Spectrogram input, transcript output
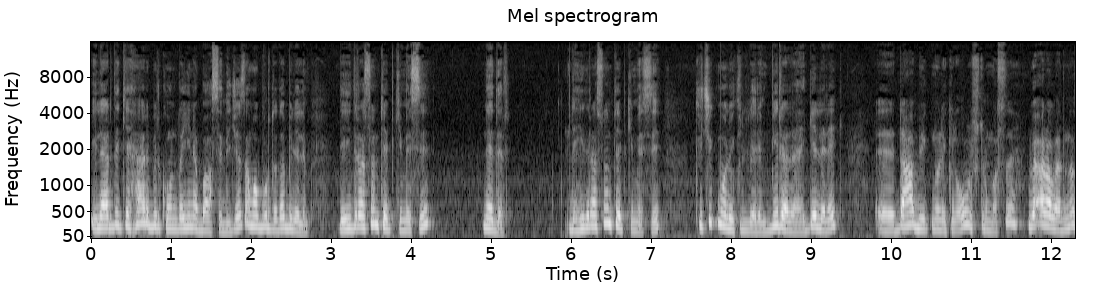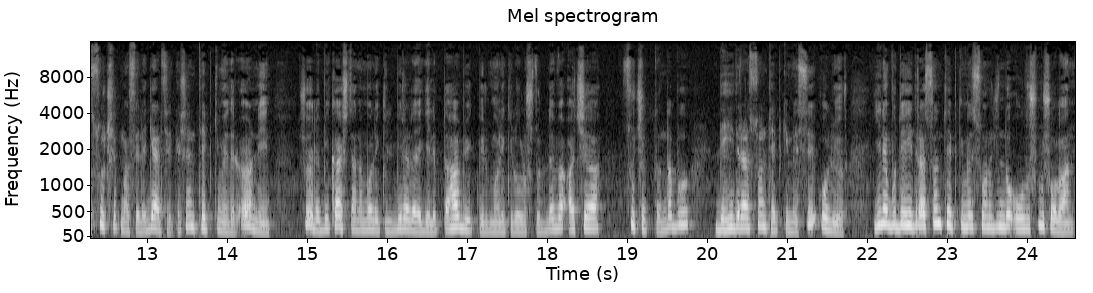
İlerideki her bir konuda yine bahsedeceğiz ama burada da bilelim. Dehidrasyon tepkimesi nedir? Dehidrasyon tepkimesi küçük moleküllerin bir araya gelerek daha büyük molekül oluşturması ve aralarında su çıkmasıyla gerçekleşen tepkimedir. Örneğin şöyle birkaç tane molekül bir araya gelip daha büyük bir molekül oluşturduğunda ve açığa su çıktığında bu dehidrasyon tepkimesi oluyor. Yine bu dehidrasyon tepkimesi sonucunda oluşmuş olan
